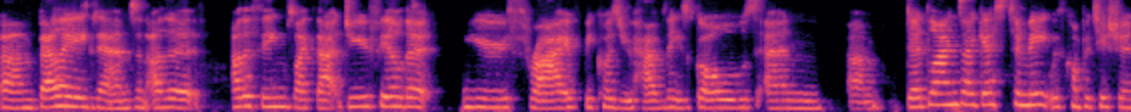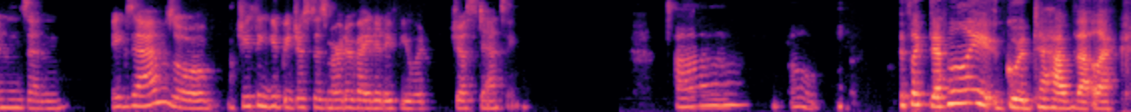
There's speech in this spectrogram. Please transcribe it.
um, ballet exams and other other things like that? Do you feel that you thrive because you have these goals and um, deadlines, I guess, to meet with competitions and exams, or do you think you'd be just as motivated if you were just dancing? um oh. it's like definitely good to have that like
